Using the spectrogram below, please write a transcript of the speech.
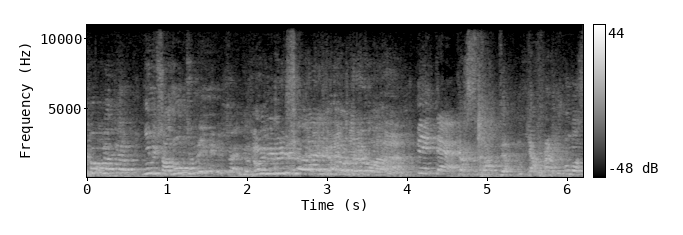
что, не мешай, ну все время мешай. Ну не мешайте, Петр Иванович! Питер! Господа, я прошу вас,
